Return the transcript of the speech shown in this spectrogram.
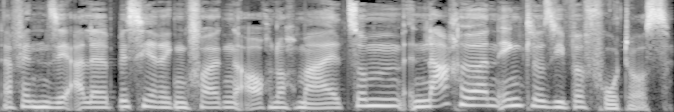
Da finden Sie alle bisherigen Folgen auch nochmal zum Nachhören inklusive Fotos.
